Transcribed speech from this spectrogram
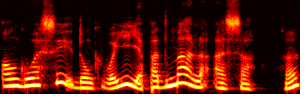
angoissée. Donc, vous voyez, il n'y a pas de mal à ça. Hein.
